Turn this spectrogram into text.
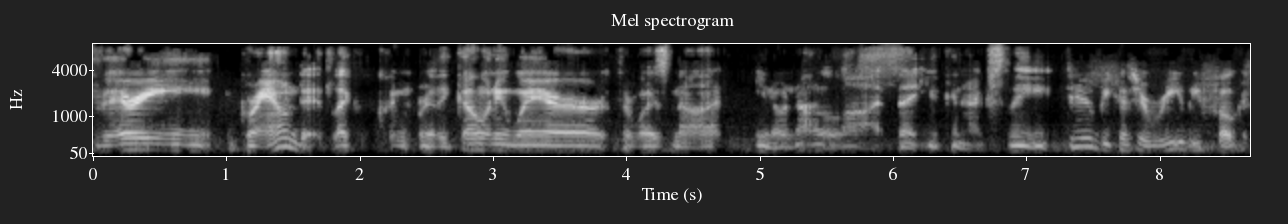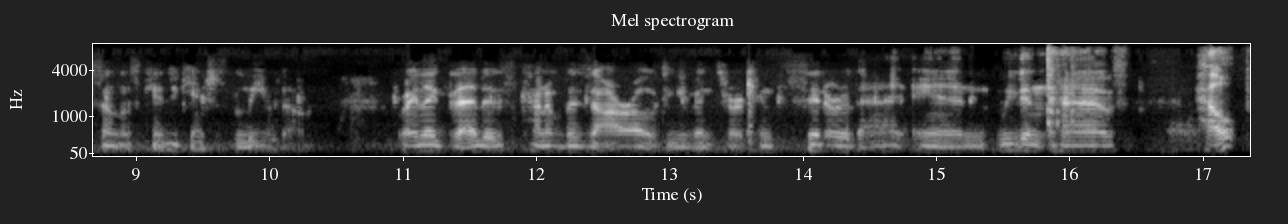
very grounded, like couldn't really go anywhere. There was not, you know, not a lot that you can actually do because you're really focused on those kids. You can't just leave them, right? Like that is kind of bizarro to even sort of consider that. And we didn't have help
